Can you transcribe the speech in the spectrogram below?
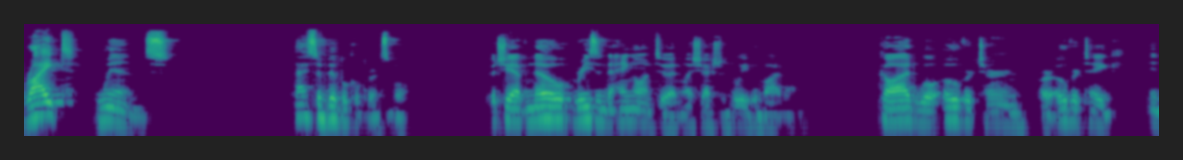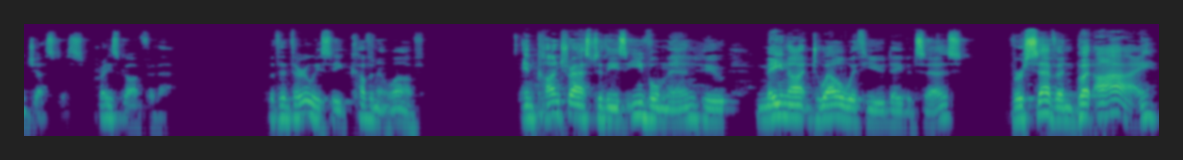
right wins. That's a biblical principle. But you have no reason to hang on to it unless you actually believe the Bible. God will overturn or overtake injustice. Praise God for that. But then thirdly, see covenant love. In contrast to these evil men who may not dwell with you, David says, verse 7, but I,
